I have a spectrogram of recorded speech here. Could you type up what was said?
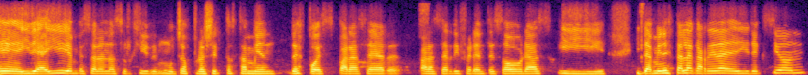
eh, y de ahí empezaron a surgir muchos proyectos también después para hacer, para hacer diferentes obras. Y, también está la carrera de dirección,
